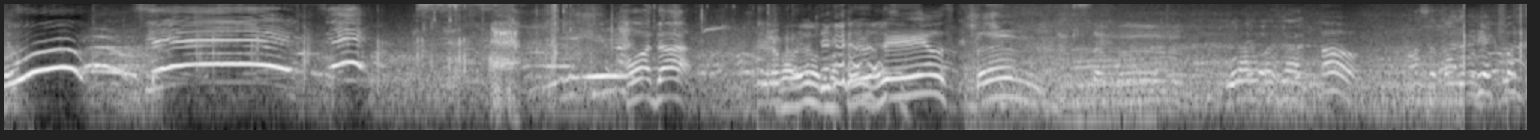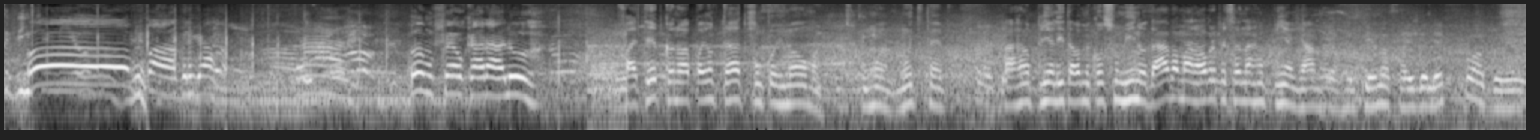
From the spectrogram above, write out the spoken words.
Uh! Então. Sim! Sim! Foda! Valeu, Meu Deus! Nossa, mano. Obrigado, rapaziada. Oh. Nossa, tá eu tô. Queria que fosse 20 oh! mil. Opa, obrigado. Ah. Vamos, Fel, caralho. Faz tempo que eu não apanho tanto com o corrimão, mano. Tipo, mano, muito tempo. A rampinha ali tava me consumindo, eu dava a manobra pensando na rampinha já, mano. A rampinha na saída ali é foda, né?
